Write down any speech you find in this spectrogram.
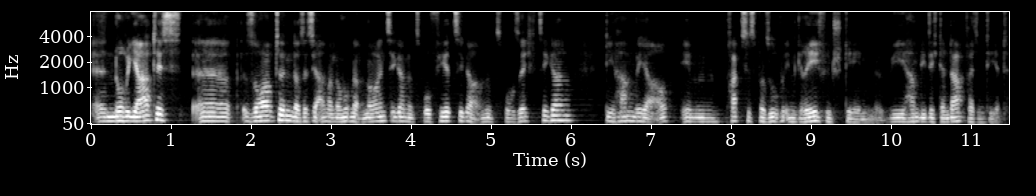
äh, Noriatis-Sorten, das ist ja einmal eine 190er, eine 240er und eine 260er, die haben wir ja auch im Praxisversuch in Grefel stehen. Wie haben die sich denn da präsentiert?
